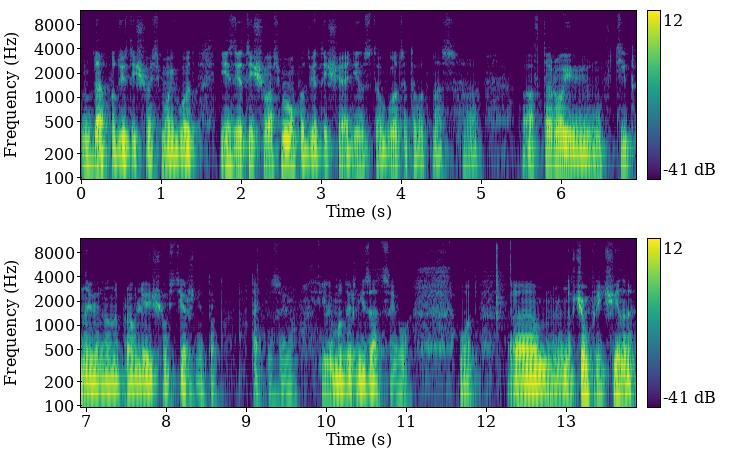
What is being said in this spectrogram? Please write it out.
ну да, по 2008 год. И с 2008 по 2011 год это вот у нас э, второй ну, тип, наверное, направляющего стержня, так, так назовем, или модернизация его. Вот. Эм, в чем причина?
